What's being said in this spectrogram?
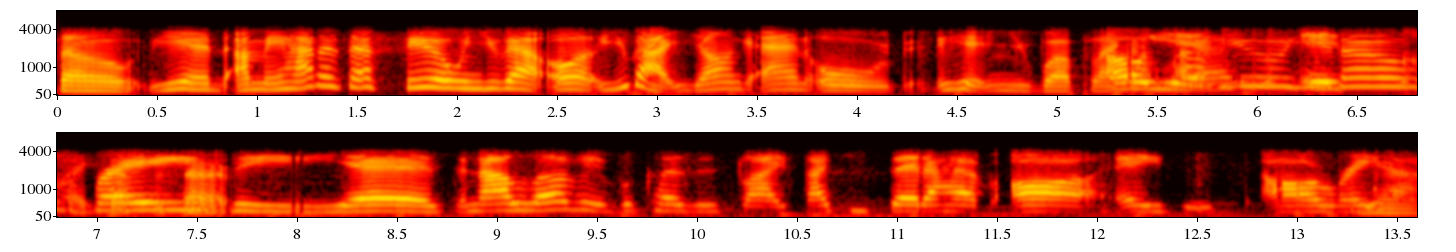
So yeah, I mean, how does that feel when you got all you got young and old hitting you up like, oh I yeah, you, you it's know, like, that's what's up. crazy. Yes, and I love it because it's like, like you said, I have all ages, all races, Yeah.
